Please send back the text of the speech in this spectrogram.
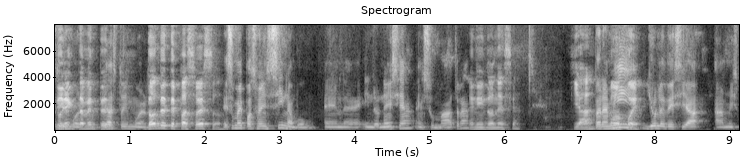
directamente. ya estoy muerto. ¿Dónde te pasó eso? Eso me pasó en Sinabung, en eh, Indonesia, en Sumatra. ¿En Indonesia? Para mí, yo le decía a, mis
